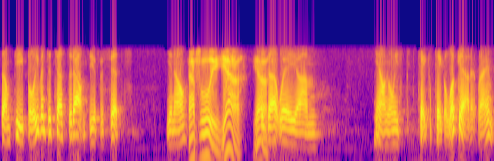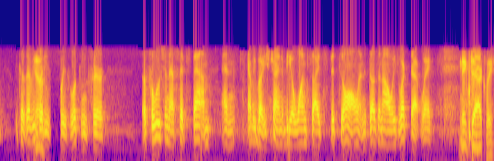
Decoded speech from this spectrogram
some people, even to test it out and see if it fits. You know. Absolutely. Yeah. Yeah. So that way, um, you know, at least take take a look at it, right? Because everybody's yeah. always looking for a solution that fits them, and everybody's trying to be a one size fits all, and it doesn't always work that way. Exactly.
